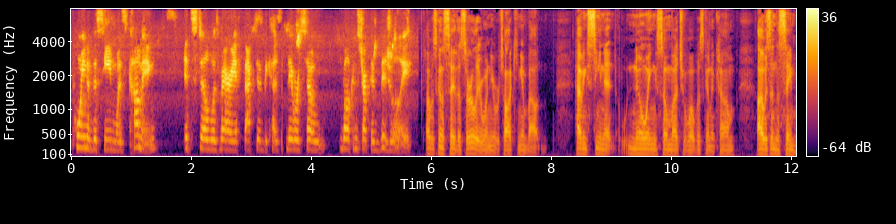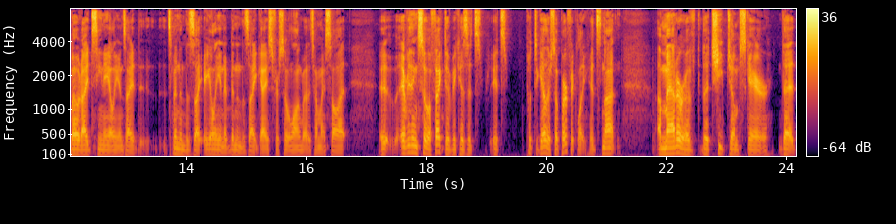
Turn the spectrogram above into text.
point of the scene was coming it still was very effective because they were so well constructed visually. I was going to say this earlier when you were talking about having seen it, knowing so much of what was going to come. I was in the same boat. I'd seen Aliens. I it's been in the Alien had been in the zeitgeist for so long. By the time I saw it, it everything's so effective because it's it's put together so perfectly. It's not a matter of the cheap jump scare that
